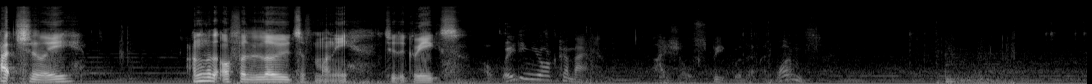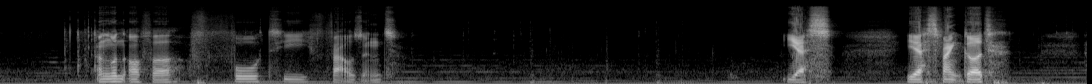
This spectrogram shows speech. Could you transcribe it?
Actually, I'm gonna offer loads of money to the Greeks. Awaiting your command. I shall speak with them at once. I'm gonna offer forty thousand. Yes, yes, thank God.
